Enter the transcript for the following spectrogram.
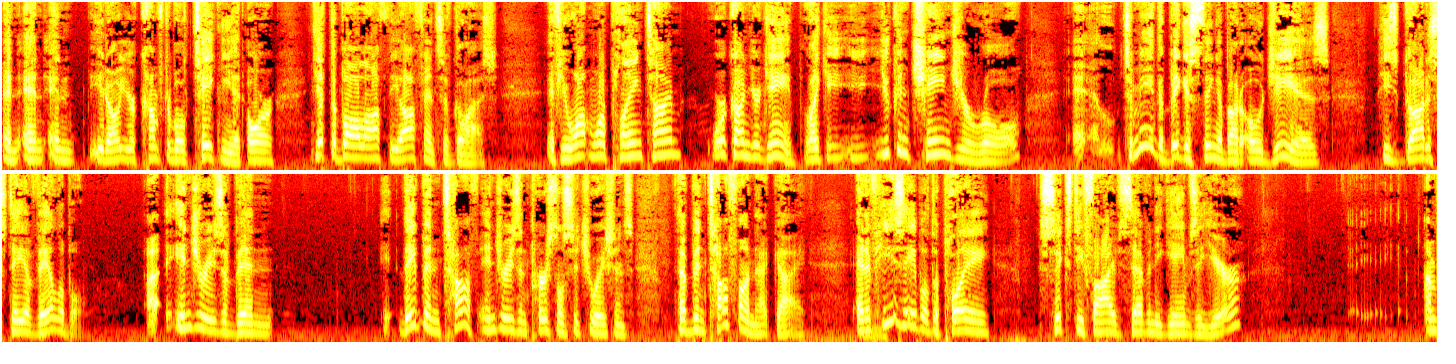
And, and, and you know, you're comfortable taking it or get the ball off the offensive glass. If you want more playing time, work on your game. Like you, you can change your role. Eh, to me, the biggest thing about OG is he's got to stay available. Uh, injuries have been they've been tough. Injuries and personal situations have been tough on that guy. And if he's able to play 65, 70 games a year, I'm,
